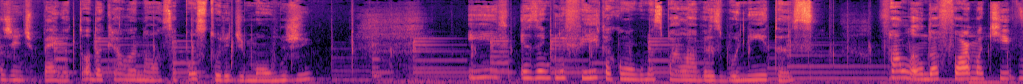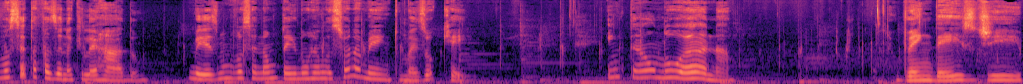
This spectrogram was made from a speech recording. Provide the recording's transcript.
a gente pega toda aquela nossa postura de monge e exemplifica com algumas palavras bonitas, falando a forma que você tá fazendo aquilo errado, mesmo você não tendo um relacionamento, mas ok. Então, Luana vem desde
